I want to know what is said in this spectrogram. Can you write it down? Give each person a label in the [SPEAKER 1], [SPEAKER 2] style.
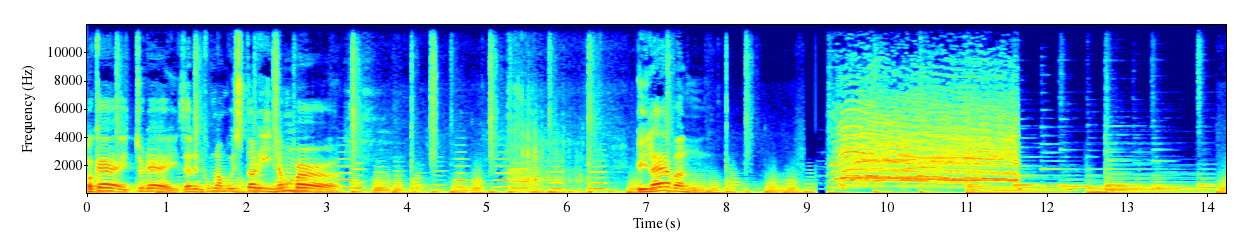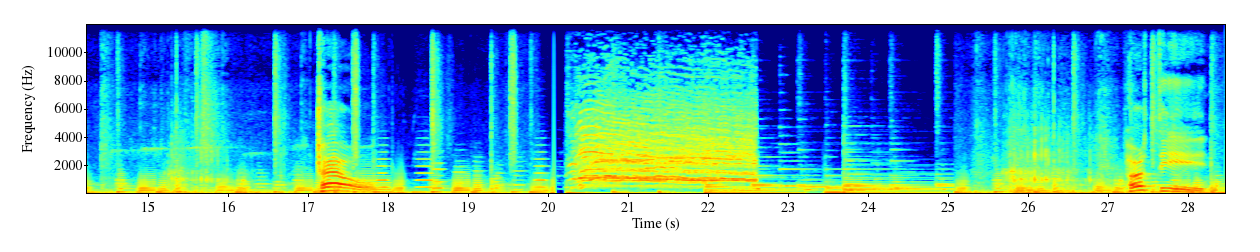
[SPEAKER 1] Okay, today gia đình Khủng Long will study number 11 12 13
